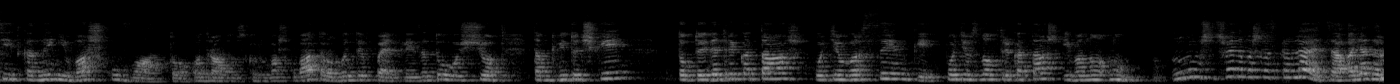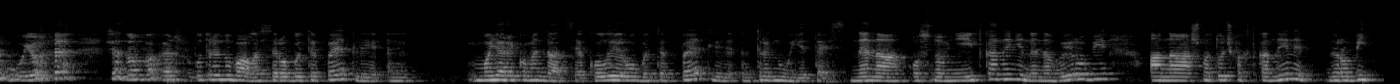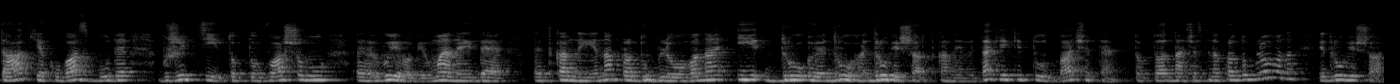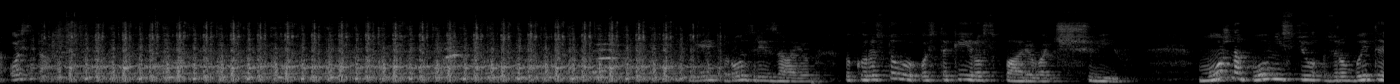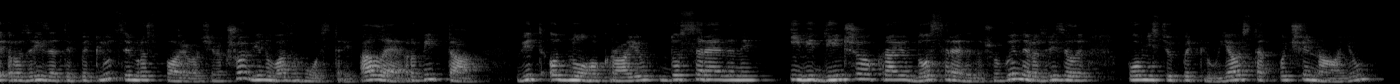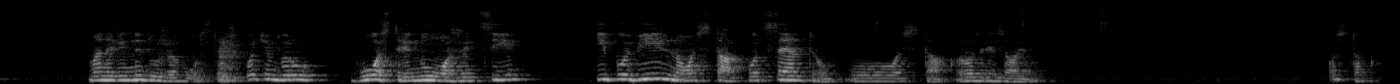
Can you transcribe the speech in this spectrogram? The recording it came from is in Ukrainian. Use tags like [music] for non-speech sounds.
цій тканині важкувато, одразу скажу, важкувато робити петлі. Із-за того, що там квіточки, тобто йде трикотаж, потім ворсинки, потім знов трикотаж, і воно, ну, ну швейна машина справляється, а я нервую. [laughs] Зараз вам покажу. Потренувалася робити петлі. Е, Моя рекомендація, коли робите петлі, е, тренуєтесь не на основній тканині, не на виробі, а на шматочках тканини робіть так, як у вас буде в житті, тобто в вашому е, виробі. У мене йде е, тканина продубльована і дру, е, друга, другий шар тканини, так як і тут, бачите? Тобто одна частина продубльована і другий шар. Ось так. Я їх розрізаю. Використовую ось такий розпарювач швів. Можна повністю зробити, розрізати петлю цим розпарювачем, якщо він у вас гострий. Але робіть так: від одного краю до середини і від іншого краю до середини, щоб ви не розрізали повністю петлю. Я ось так починаю. У мене він не дуже гострий. Потім беру гострі ножиці і повільно ось так по центру, ось так, розрізаю. Ось так.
